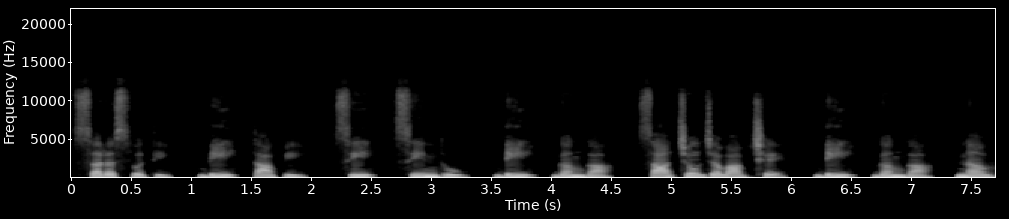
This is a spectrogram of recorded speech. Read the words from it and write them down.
Saraswati. B, Tapi. C, Sindhu. D, Ganga. સાચો જવાબ છે. ડી, ગંગા. નવ,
